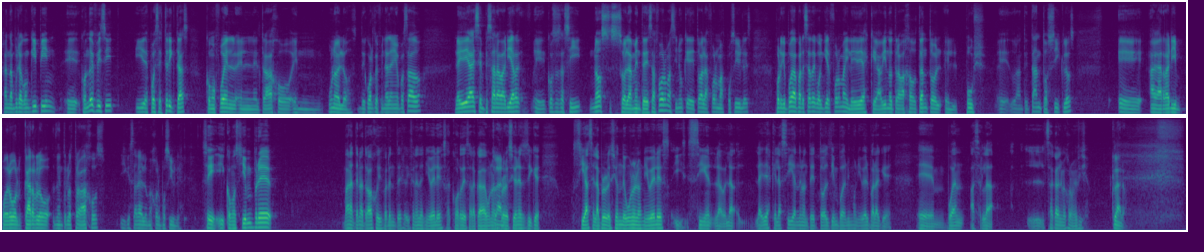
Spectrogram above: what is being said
Handapucha con keeping, eh, con déficit y después estrictas, como fue en, en el trabajo en uno de los de cuarto de final del año pasado. La idea es empezar a variar eh, cosas así, no solamente de esa forma, sino que de todas las formas posibles, porque puede aparecer de cualquier forma y la idea es que habiendo trabajado tanto el, push eh, durante tantos ciclos, eh, agarrar y poder volcarlo dentro de los trabajos y que salga lo mejor posible. Sí, y como siempre van a tener trabajos diferentes, los diferentes niveles, acordes a cada una de las progresiones, así que si hacen la progresión de uno de los niveles y siguen, la, la, la idea es que la sigan durante todo el tiempo del mismo nivel para que eh, puedan hacerla, sacar el mejor beneficio. Claro.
